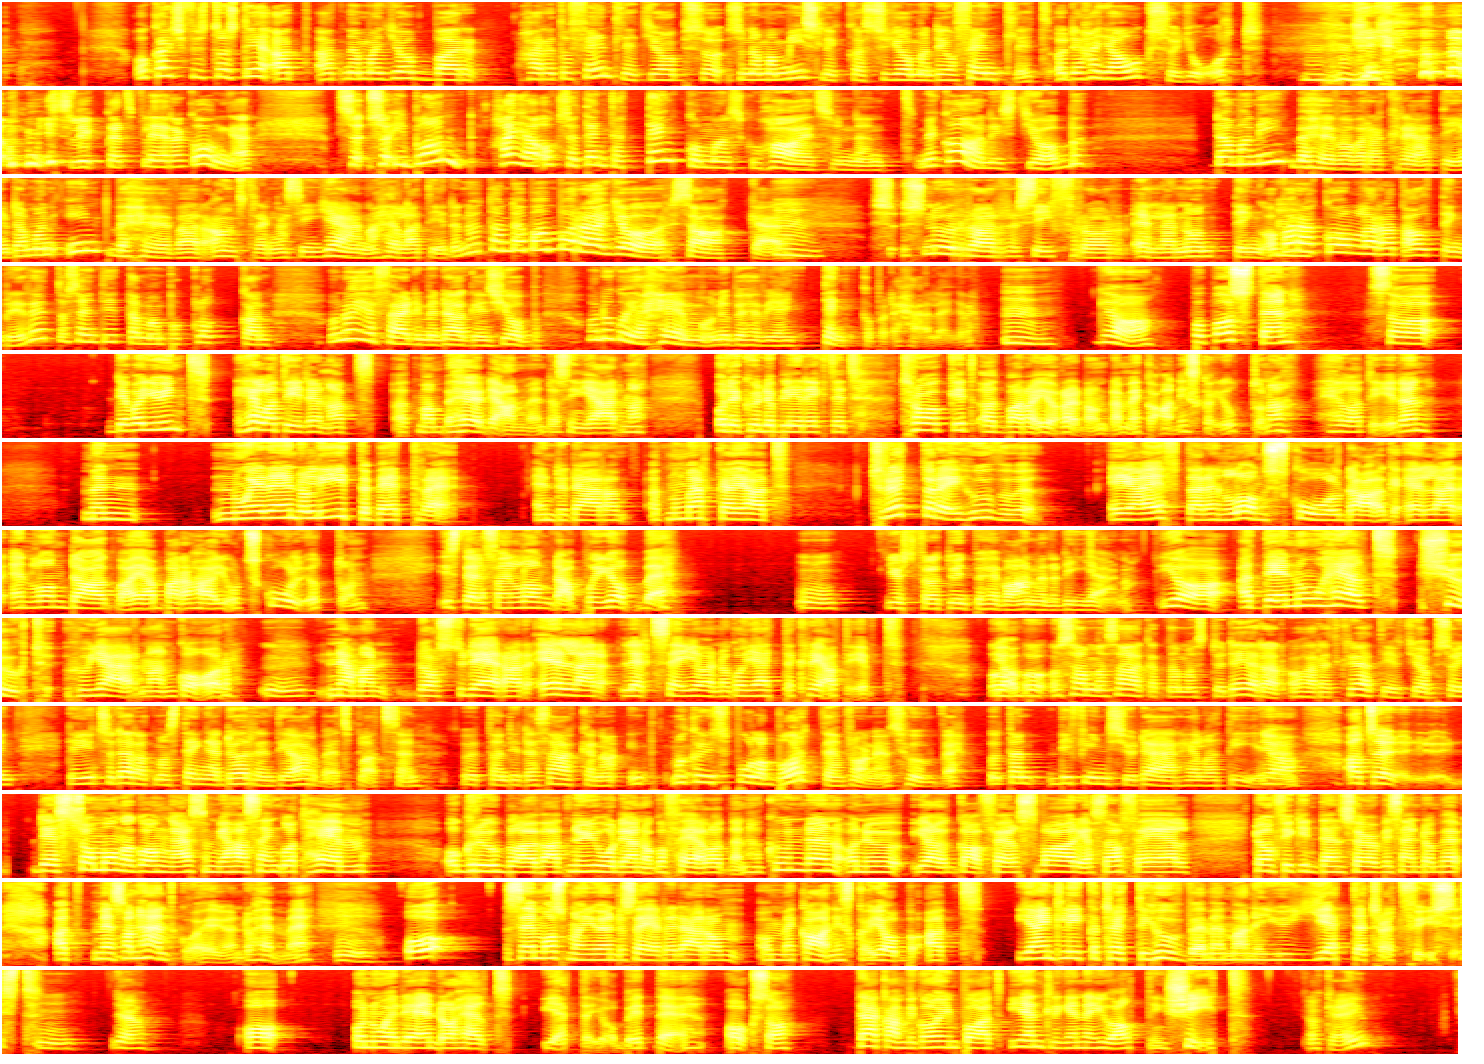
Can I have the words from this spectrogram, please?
och kanske förstås det att, att när man jobbar, har ett offentligt jobb, så, så när man misslyckas så gör man det offentligt. Och det har jag också gjort. jag har misslyckats flera gånger. Så, så ibland har jag också tänkt att tänk om man skulle ha ett sådant mekaniskt jobb där man inte behöver vara kreativ, där man inte behöver anstränga sin hjärna hela tiden, utan där man bara gör saker. S- Snurrar siffror eller någonting och bara kollar att allting blir rätt och sen tittar man på klockan och nu är jag färdig med dagens jobb och nu går jag hem och nu behöver jag inte tänka på det här längre. Mm, ja, på posten så det var ju inte hela tiden att, att man behövde använda sin hjärna. Och det kunde bli riktigt tråkigt att bara göra de där mekaniska juttorna hela tiden. Men nu är det ändå lite bättre än det där att, att nu märker jag att tröttare i huvudet är jag efter en lång skoldag eller en lång dag var jag bara har gjort skoljutton istället för en lång dag på jobbet. Mm. Just för att du inte behöver använda din hjärna. Ja, att det är nog helt sjukt hur hjärnan går när man då studerar eller lätt sig gör något jättekreativt. Och, och, och samma sak att när man studerar och har ett kreativt jobb så inte, det är ju inte så där att man stänger dörren till arbetsplatsen utan de där sakerna, inte, man kan ju inte spola bort den från ens huvud utan de finns ju där hela tiden. Ja, alltså det är så många gånger som jag har sen gått hem och grubblat över att nu gjorde jag något fel åt den här kunden och nu jag gav fel svar, jag sa fel, de fick inte den servicen de behövde. Att, men sånt här går jag ju ändå hem med. Och sen måste man ju ändå säga det där om, om mekaniska jobb, att jag är inte lika trött i huvudet men man är ju jättetrött fysiskt. Mm, ja. Och, och nu är det ändå helt jättejobbigt det också. Där kan vi gå in på att egentligen är ju allting skit. Okej.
